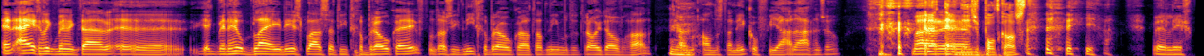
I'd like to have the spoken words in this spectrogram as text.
En eigenlijk ben ik daar, eh, ja, ik ben heel blij in de eerste plaats dat hij het gebroken heeft. Want als hij het niet gebroken had, had niemand het er ooit over gehad. Anders dan ik op verjaardagen en zo. Maar, En, eh, deze podcast. ja, wellicht.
